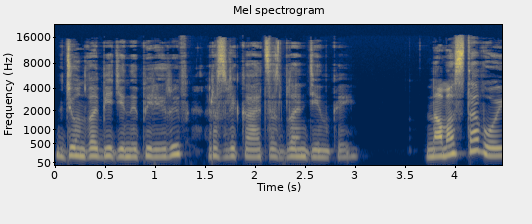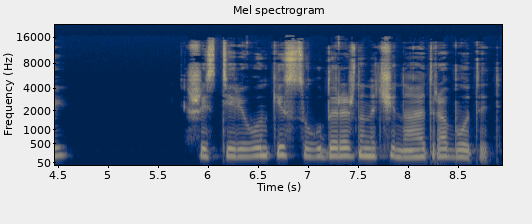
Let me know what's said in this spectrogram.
где он в обеденный перерыв развлекается с блондинкой. На мостовой. Шестеренки судорожно начинают работать.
